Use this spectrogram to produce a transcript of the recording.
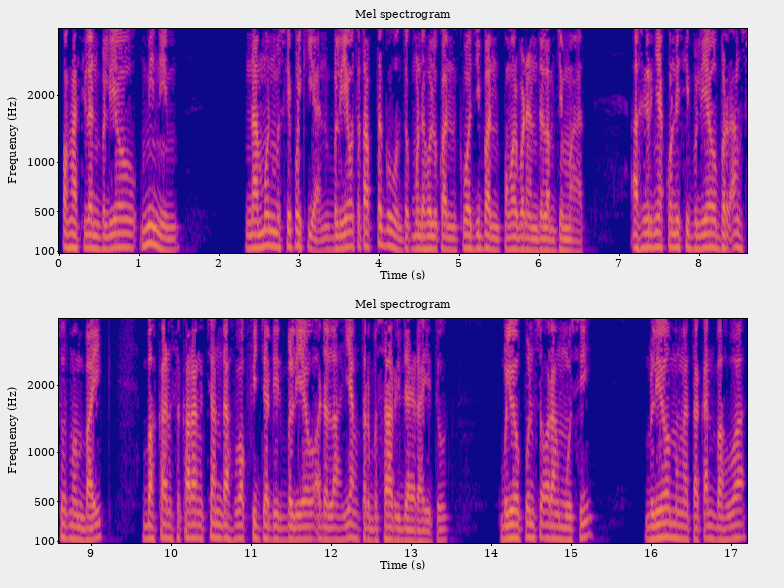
penghasilan beliau minim. Namun meskipun demikian, beliau tetap teguh untuk mendahulukan kewajiban pengorbanan dalam jemaat. Akhirnya kondisi beliau berangsur membaik, bahkan sekarang candah wakfi jadid beliau adalah yang terbesar di daerah itu. Beliau pun seorang musi. Beliau mengatakan bahwa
